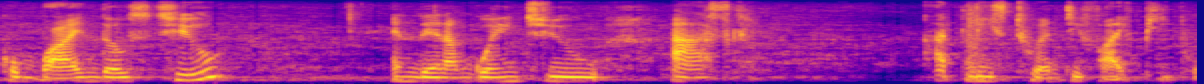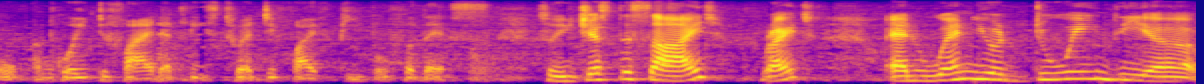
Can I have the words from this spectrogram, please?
combine those two and then I'm going to ask at least 25 people. I'm going to find at least 25 people for this. So you just decide, right? And when you're doing the uh,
